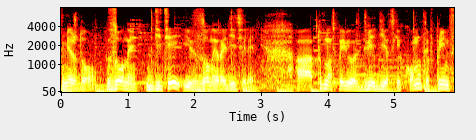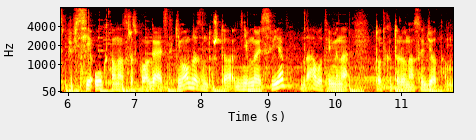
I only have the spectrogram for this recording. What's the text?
между зоной детей и зоной родителей. А тут у нас появилось две детских комнаты, в принципе, все окна у нас располагаются таким образом, то что дневной свет, да, вот именно тот, который у нас идет там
